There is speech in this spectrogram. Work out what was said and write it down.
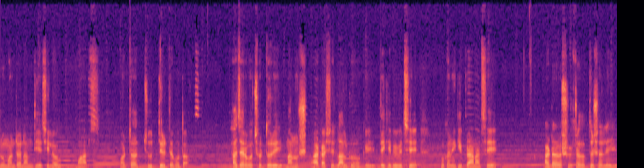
রোমানরা নাম দিয়েছিল মার্স, অর্থাৎ যুদ্ধের দেবতা। হাজার বছর ধরে মানুষ আকাশের লাল গ্রহকে দেখে ভেবেছে, ওখানে কি প্রাণ আছে? আঠারোশো সাতাত্তর সালে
